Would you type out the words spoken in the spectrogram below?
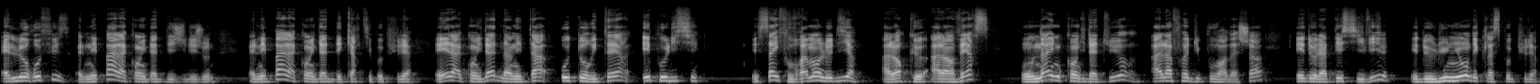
Elle le refuse. Elle n'est pas la candidate des Gilets jaunes. Elle n'est pas la candidate des quartiers populaires. Elle est la candidate d'un État autoritaire et policier. Et ça, il faut vraiment le dire. Alors qu'à l'inverse, on a une candidature à la fois du pouvoir d'achat et de la paix civile et de l'union des classes populaires.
